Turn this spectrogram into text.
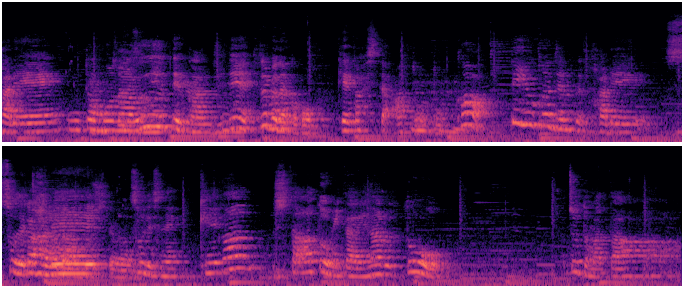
加齢に伴うっていう感じで、例えばなんかこう怪我した後とかっていう感じじゃなくて加齢そうで加齢そうですね。怪我した後みたいになるとちょっとまた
